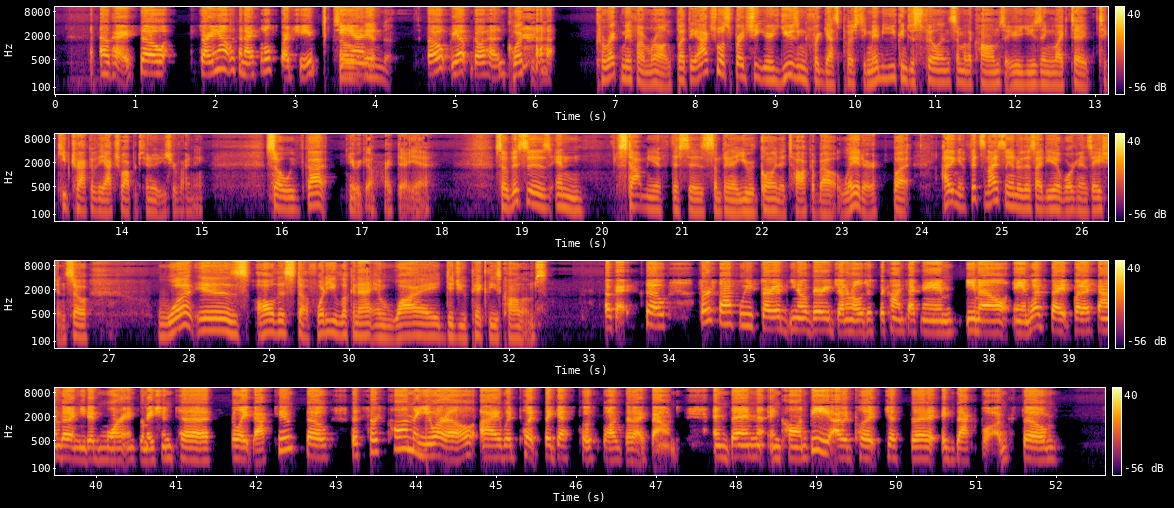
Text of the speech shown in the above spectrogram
Okay, so starting out with a nice little spreadsheet. So, and, and oh, yep, go ahead. correct, correct me if I'm wrong, but the actual spreadsheet you're using for guest posting, maybe you can just fill in some of the columns that you're using, like to to keep track of the actual opportunities you're finding. So we've got here we go, right there, yeah. So this is and stop me if this is something that you were going to talk about later, but I think it fits nicely under this idea of organization. So what is all this stuff? What are you looking at and why did you pick these columns? Okay. So first off, we started, you know, very general, just the contact name, email, and website, but I found that I needed more information to relate back to. So this first column, the URL, I would put the guest post blog that I found. And then in column B, I would put just the exact blog. So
